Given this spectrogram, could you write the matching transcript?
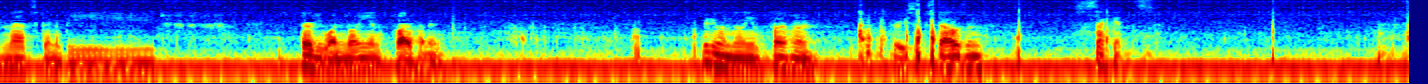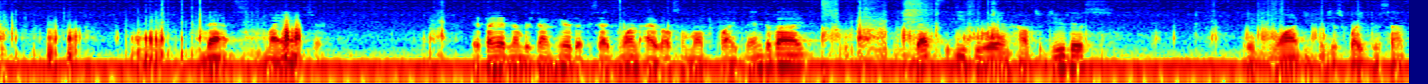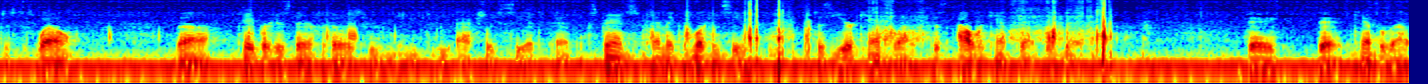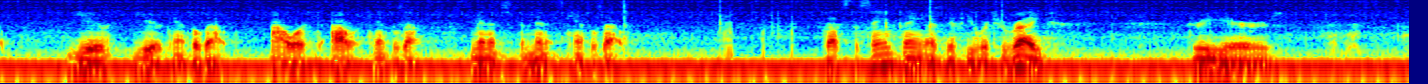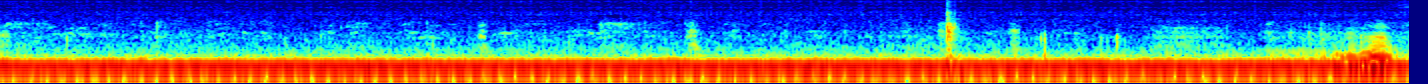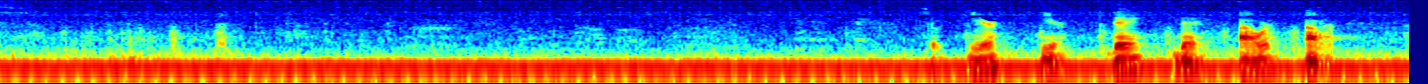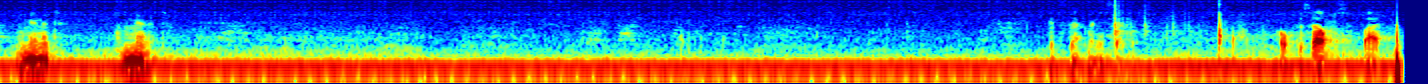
And that's going to be 31,500 31,536,000 seconds. That's my answer. If I had numbers down here that besides 1, I would also multiply then divide. That's the easy way on how to do this. If you want, you can just write this out just as well. The paper is there for those who need to actually see it and experience, and they can look and see, does year cancel out? Does hour cancel out? Does day? Day, day cancels out. Year, year cancels out. Hour to hour cancels out. Minutes to minutes cancels out that's the same thing as if you were to write three years year, year, day, day, hour, hour, minute, minute. It's that many seconds. Hope this helps. Bye.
